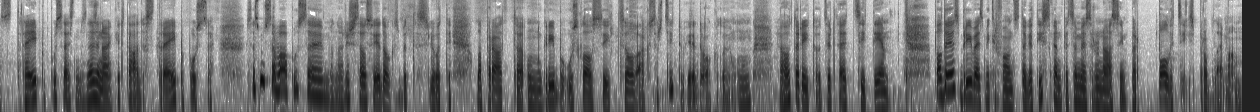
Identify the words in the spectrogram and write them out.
streipa pusē. Es nezināju, ka ir tāda streipa puse. Es esmu savā pusē, man arī ir savs viedoklis, bet es ļoti labprāt un gribu uzklausīt cilvēkus ar citu viedokli un ļaut arī to dzirdēt citiem. Paldies! Brīvais mikrofons tagad izskan, pēc tam mēs runāsim par policijas problēmām.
